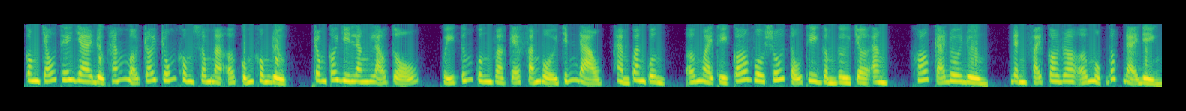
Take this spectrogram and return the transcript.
con cháu thế gia được hắn mở trói trốn không xong mà ở cũng không được, trong có di lăng lão tổ, quỷ tướng quân và kẻ phản bội chính đạo, hàm quan quân, ở ngoài thì có vô số tổ thi gầm gừ chờ ăn, khó cả đôi đường, đành phải co ro ở một góc đại điện,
